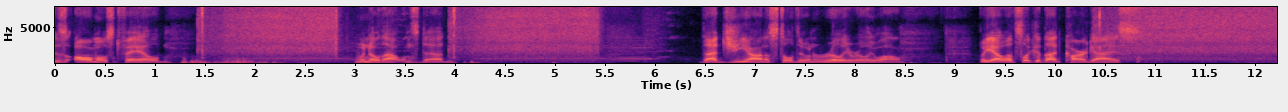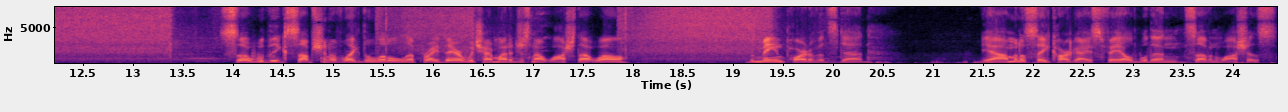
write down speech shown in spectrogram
is almost failed. We know that one's dead. That Gyeon is still doing really, really well. But yeah, let's look at that car, guys. So with the exception of like the little lip right there, which I might have just not washed that well, the main part of it's dead. Yeah, I'm going to say car guys failed within seven washes.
